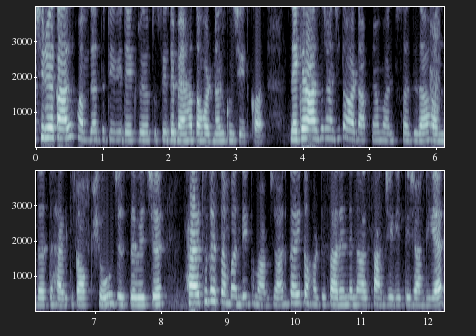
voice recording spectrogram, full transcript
ਸ਼੍ਰੀ ਅਕਾਲ, ਹਮਦਰਦ ਟੀਵੀ ਦੇਖ ਰਹੇ ਹੋ ਤੁਸੀਂ ਤੇ ਮੈਂ ਹਾਂ ਤੁਹਾਡੇ ਨਾਲ ਗੁਰਜੀਤ ਕੌਰ। ਲੇਕਿਨ ਅੱਜ ਹਾਜ਼ਰ ਤੁਹਾਡਾ ਆਪਣਾ ਮਨਪਸੰਦ ਦਾ ਹਮਦਰਦ ਹੈਲਥ ਟਾਕ ਸ਼ੋਅ ਜਿਸ ਦੇ ਵਿੱਚ ਹੈਲਥ ਦੇ ਸੰਬੰਧੀ ਤਮਾਮ ਜਾਣਕਾਰੀ ਤੁਹਾਡੇ ਸਾਰਿਆਂ ਦੇ ਨਾਲ ਸਾਂਝੀ ਕੀਤੀ ਜਾਂਦੀ ਹੈ।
